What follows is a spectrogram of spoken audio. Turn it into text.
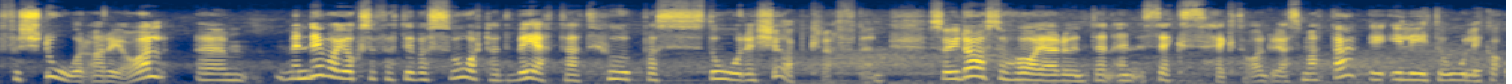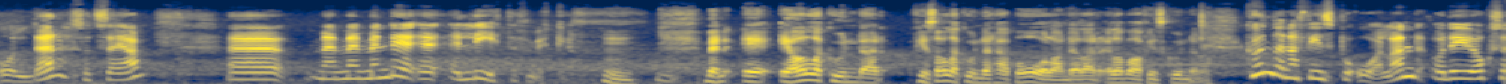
för stor areal. ehm, men det var ju också för att det var svårt att veta att hur pass stor är köpkraften. Så idag så har jag runt en, en 6 hektar gräsmatta i, i lite olika ålder så att säga. Eh, men, men, men det är, är lite för mycket. Mm. Men är, är alla kunder, finns alla kunder här på Åland eller, eller var finns kunderna? Kunderna finns på Åland och det är ju också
